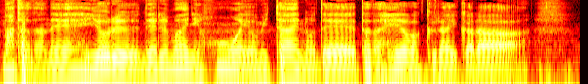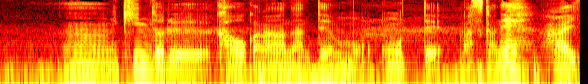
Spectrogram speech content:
まあ、ただね夜寝る前に本は読みたいのでただ部屋は暗いからうん、Kindle 買おうかななんて思ってますかね。はい。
